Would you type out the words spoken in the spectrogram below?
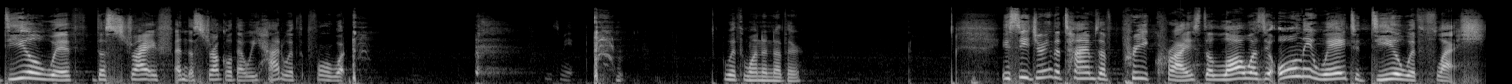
deal with the strife and the struggle that we had with for what, with one another. You see, during the times of pre Christ, the law was the only way to deal with flesh.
